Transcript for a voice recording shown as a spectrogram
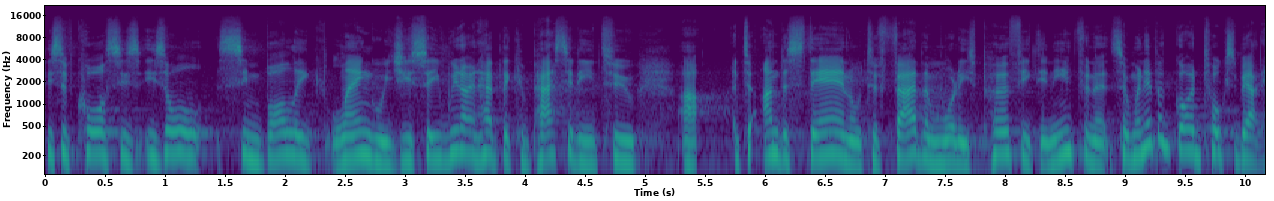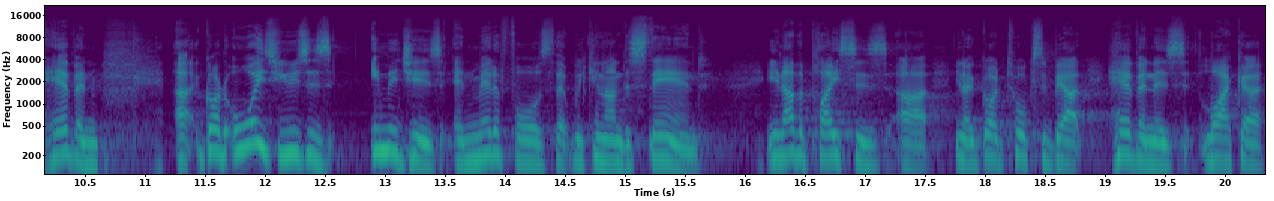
This, of course, is, is all symbolic language. You see, we don't have the capacity to, uh, to understand or to fathom what is perfect and infinite. So, whenever God talks about heaven, uh, God always uses images and metaphors that we can understand. In other places, uh, you know, God talks about heaven as like a,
